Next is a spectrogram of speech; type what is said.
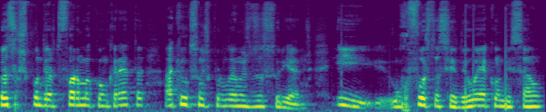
para se responder de forma concreta àquilo que são os problemas dos açorianos. E o reforço da CDU é a condição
